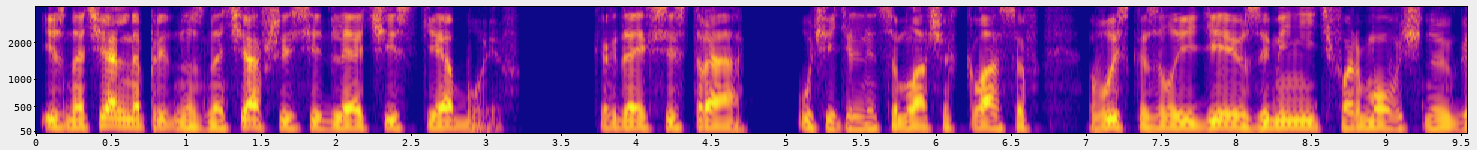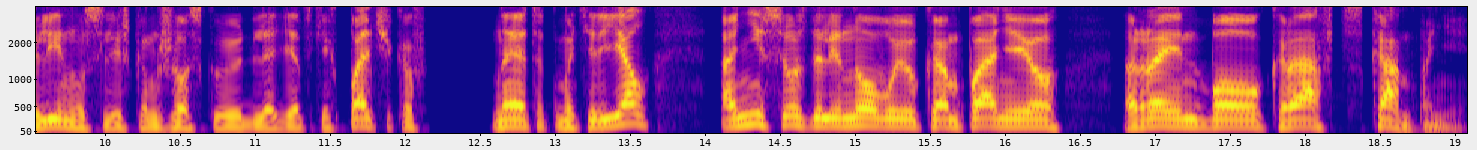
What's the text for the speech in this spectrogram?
изначально предназначавшийся для очистки обоев. Когда их сестра учительница младших классов, высказала идею заменить формовочную глину, слишком жесткую для детских пальчиков, на этот материал, они создали новую компанию Rainbow Crafts Company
